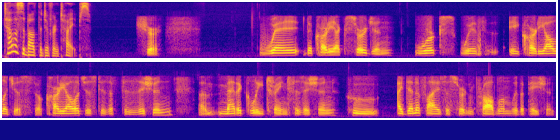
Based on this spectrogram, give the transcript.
Tell us about the different types. Sure. When the cardiac surgeon works with a cardiologist, so a cardiologist is a physician, a medically trained physician who identifies a certain problem with a patient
